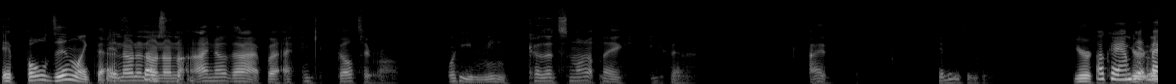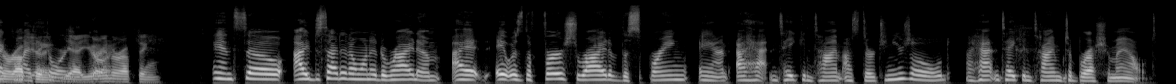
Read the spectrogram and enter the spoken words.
it folds in like that. No, no, no, no, no. I know that, but I think you built it wrong. What do you mean? Cause it's not like even. I. It is even. You're Okay, I'm you're getting back to my story. Yeah, you're Going. interrupting. And so I decided I wanted to ride him. I it was the first ride of the spring, and I hadn't taken time. I was 13 years old. I hadn't taken time to brush him out,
